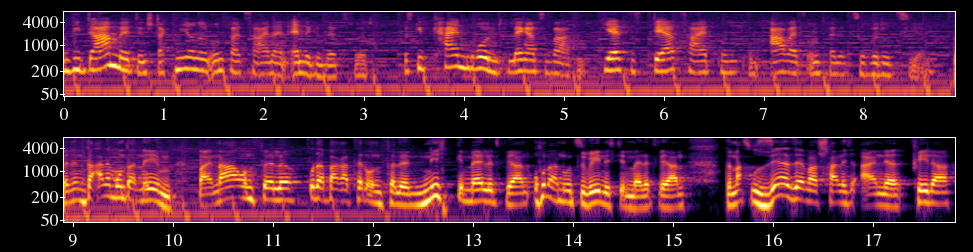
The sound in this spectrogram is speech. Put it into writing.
und wie damit den stagnierenden Unfallzahlen ein Ende gesetzt wird. Es gibt keinen Grund, länger zu warten. Jetzt ist der Zeitpunkt, um Arbeitsunfälle zu reduzieren. Wenn in deinem Unternehmen Beinaheunfälle oder Bagatellunfälle nicht gemeldet werden oder nur zu wenig gemeldet werden, dann machst du sehr, sehr wahrscheinlich einen der Fehler,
